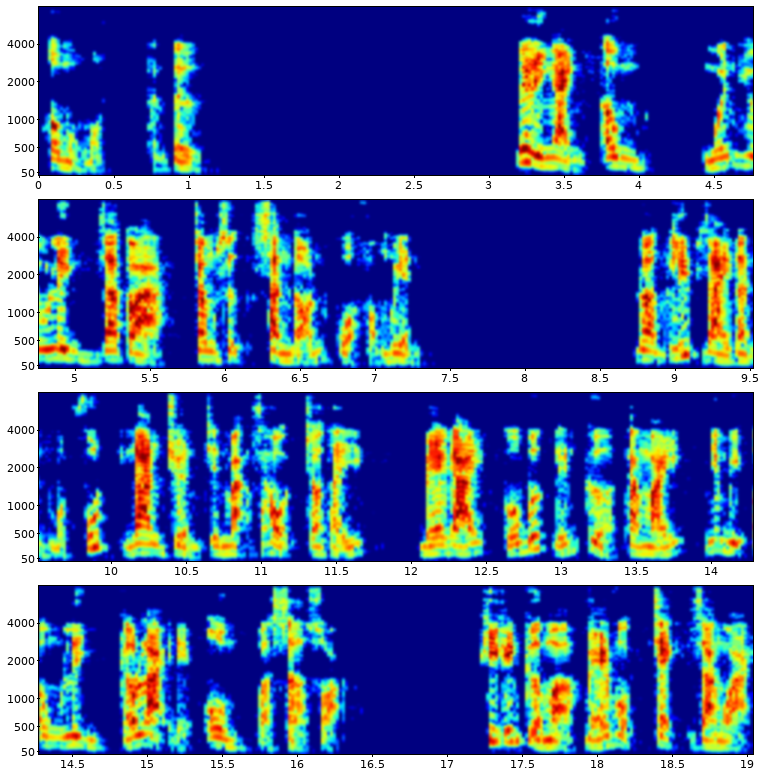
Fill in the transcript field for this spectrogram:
hôm 1 tháng 4. Đây là hình ảnh ông Nguyễn Hữu Linh ra tòa trong sự săn đón của phóng viên. Đoạn clip dài gần một phút lan truyền trên mạng xã hội cho thấy bé gái cố bước đến cửa thang máy nhưng bị ông Linh kéo lại để ôm và sờ soạn. Khi cánh cửa mở, bé vội chạy ra ngoài.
